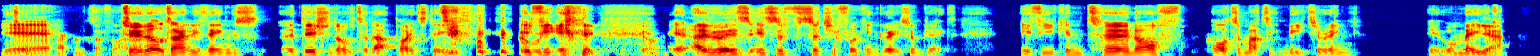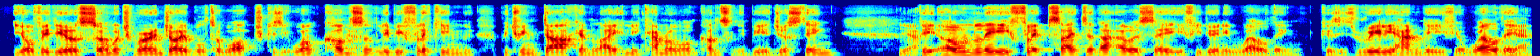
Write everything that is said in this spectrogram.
Yeah. stuff like Two that. little tiny things additional to that point, Steve. if you, keep. I mean, it's, it's a, such a fucking great subject. If you can turn off automatic metering, it will make Yeah. Your videos so much more enjoyable to watch because it won't constantly be flicking between dark and light, and your camera won't constantly be adjusting. Yeah. The only flip side to that, I would say, if you do any welding, because it's really handy if you're welding Yeah.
